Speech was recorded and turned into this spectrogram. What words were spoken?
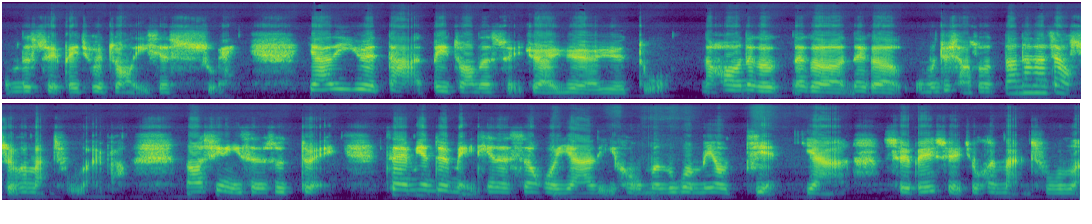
我们的水杯就会装了一些水，压力越大，被装的水就要越来越多。然后那个、那个、那个，我们就想说，那那那这样水会满出来吧？然后心理医生说，对，在面对每天的生活压力以后，我们如果没有减压，水杯水就会满出来，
